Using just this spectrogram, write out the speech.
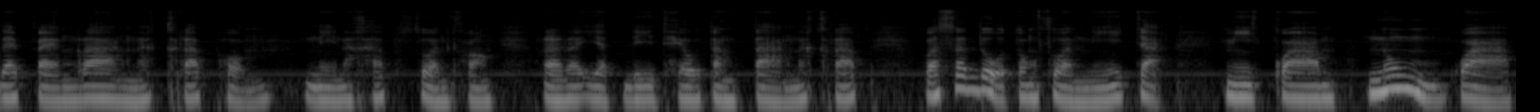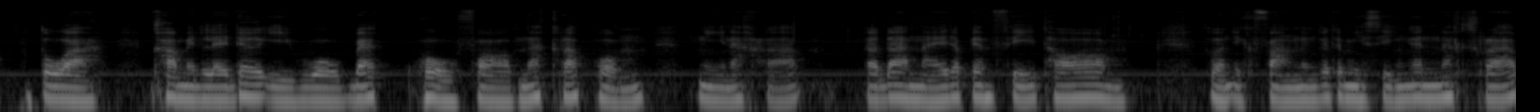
ได้แปลงร่างนะครับผมนี่นะครับ ส่วนของรายละเอียดดีเทลต่างๆนะครับ วัสดุตรงส่วนนี้จะมีความนุ่มกว่าตัว Kamen Rider Evo Black Hole Form นะครับผม นี่นะครับ แล้วด้านไหนจะเป็นสีทอง ส่วนอีกฝั่งหนึ่งก็จะมีสีเงินนะครับ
